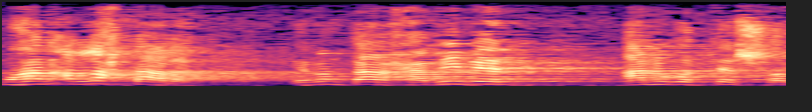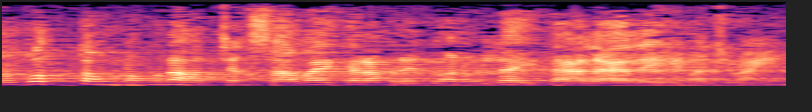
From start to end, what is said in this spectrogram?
মহান আল্লাহ তালা এবং তার হাবিবের আনুগত্যের সর্বোত্তম নমুনা হচ্ছেন সাহবাই কারাম রিদওয়ানুল্লাহ তালা আলহিম আজমাইন।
